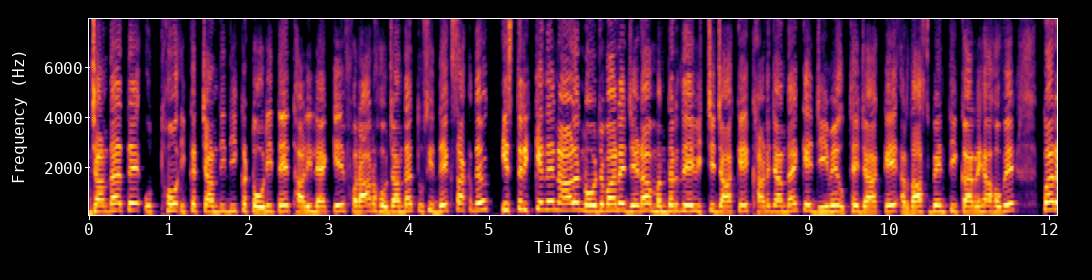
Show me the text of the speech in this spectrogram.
ਜਾਂਦਾ ਹੈ ਤੇ ਉੱਥੋਂ ਇੱਕ ਚਾਂਦੀ ਦੀ ਕਟੋਰੀ ਤੇ ਥਾਲੀ ਲੈ ਕੇ ਫਰਾਰ ਹੋ ਜਾਂਦਾ ਤੁਸੀਂ ਦੇਖ ਸਕਦੇ ਹੋ, ਇਸ ਤਰੀਕੇ ਦੇ ਨਾਲ ਨੌਜਵਾਨ ਜਿਹੜਾ ਮੰਦਰ ਦੇ ਵਿੱਚ ਜਾ ਕੇ ਖੜ ਜਾਂਦਾ ਕਿ ਜਿਵੇਂ ਉੱਥੇ ਜਾ ਕੇ ਅਰਦਾਸ ਬੇਨਤੀ ਕਰ ਰਿਹਾ ਹੋਵੇ। ਪਰ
